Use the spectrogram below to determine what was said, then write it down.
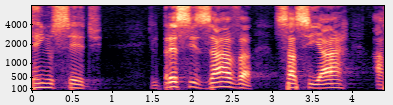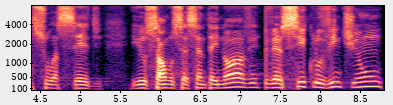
tenho sede. Ele precisava saciar a sua sede. E o Salmo 69, versículo 21,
